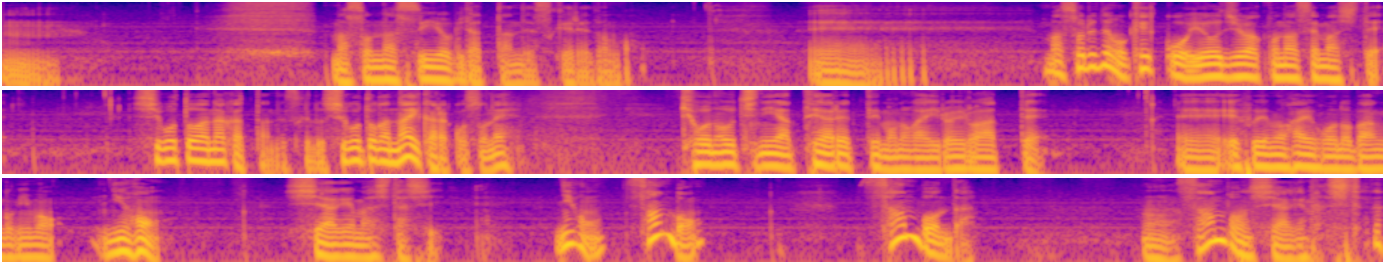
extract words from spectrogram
うん。まあそんな水曜日だったんですけれども。えー、まあそれでも結構用事はこなせまして。仕事はなかったんですけど仕事がないからこそね。今日のうちにやってやれってものがいろいろあって、えー、FM 配報の番組も2本仕上げましたし。2本 ?3 本 ?3 本だ。うん3本仕上げました。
